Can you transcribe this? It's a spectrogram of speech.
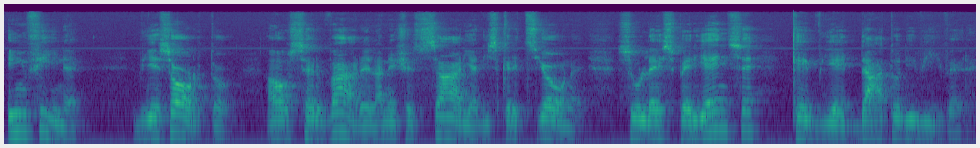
Infine, vi esorto a osservare la necessaria discrezione sulle esperienze che vi è dato di vivere.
